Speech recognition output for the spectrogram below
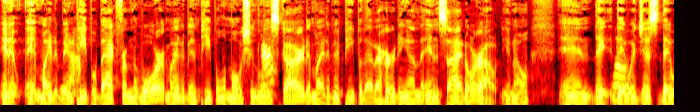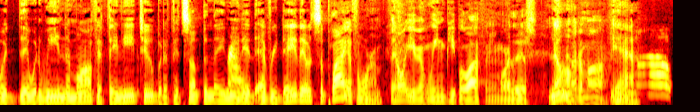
and it it might have been Yeah. people back from the war. It might have been people emotionally Yeah. scarred. It might have been people that are hurting on the inside or out. You know, and they they would just they would they would wean them off if they need to. But if it's something they Right. needed every day, they would supply it for them. They don't even wean people off anymore. They just, No. cut them off. Yeah. Well,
